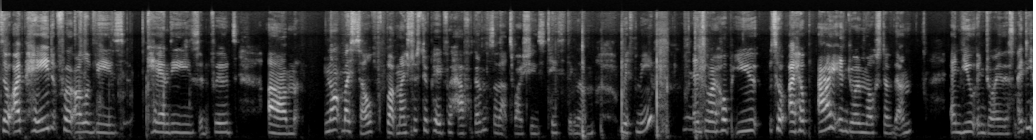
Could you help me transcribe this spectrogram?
so I paid for all of these candies and foods. Um, not myself, but my sister paid for half of them, so that's why she's tasting them with me. And so I hope you, so I hope I enjoy most of them, and you enjoy this idea.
